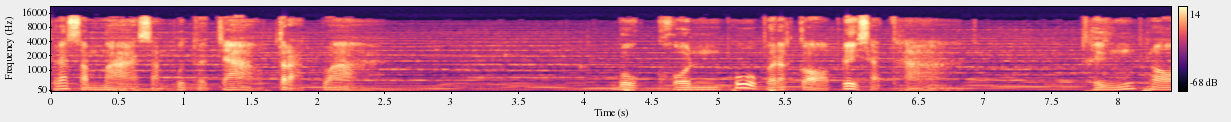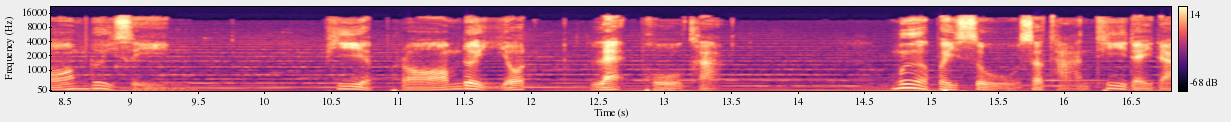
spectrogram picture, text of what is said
พระสัมมาสัมพุทธเจ้าตรัสว่า บุคคลผู้ประกอบด้วยศรัทธา ถึงพร้อมด้วยศีล เพียบพร้อมด้วยยศและโภคะ เมื่อไปสู่สถานที่ใด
